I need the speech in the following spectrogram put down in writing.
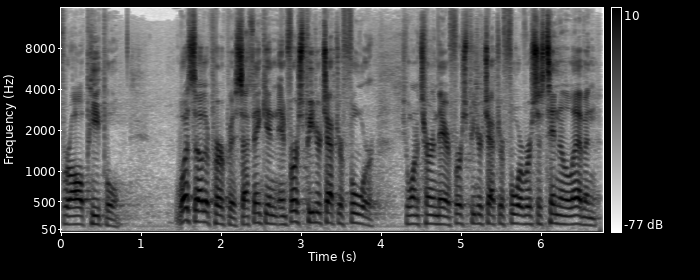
for all people. What's the other purpose? I think in, in 1 Peter chapter 4, if you want to turn there, 1 Peter chapter 4, verses 10 and 11,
